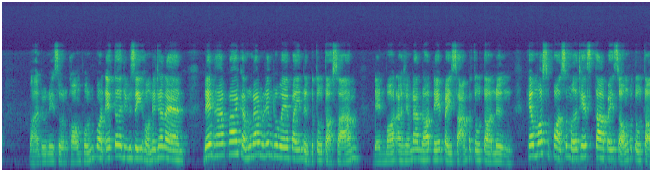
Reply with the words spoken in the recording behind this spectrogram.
2 มาดูในส่วนของผลฟุตบอลเอสเตอร์ดิวิซีของเนเธอร์แลนด์เดนฮาร์ดพ่ายกับทางด้านวิลเลียมทเวไป 1 ประตูต่อ 3 เดนบอสเอาชนะด้านดอตเดสไป 3 ประตูต่อ 1 เฮลมอสสปอร์ตเสมอเทสตาไป 2 ประตูต่อ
